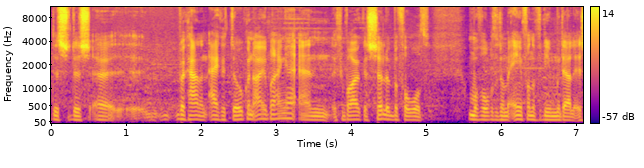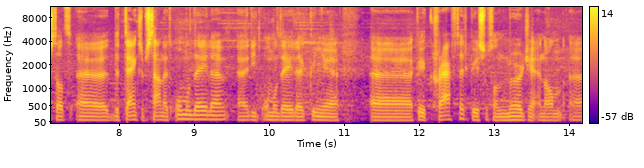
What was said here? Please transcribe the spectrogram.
dus, dus we gaan een eigen token uitbrengen. En gebruikers zullen bijvoorbeeld, om bijvoorbeeld te noemen, een van de verdienmodellen is dat de tanks bestaan uit onderdelen. Die onderdelen kun je, kun je craften, kun je soort van mergen en dan eh,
